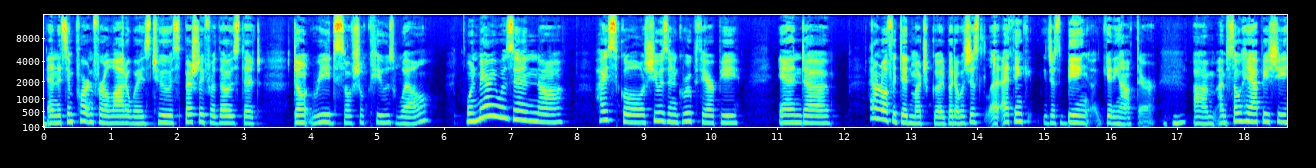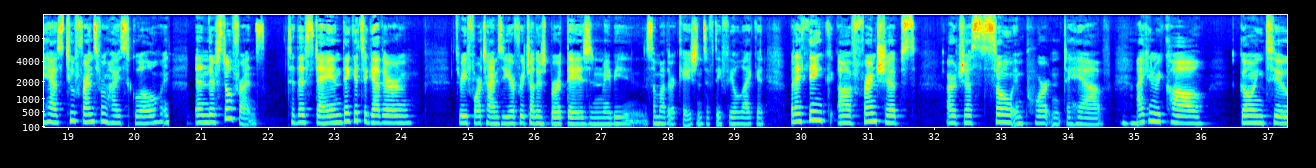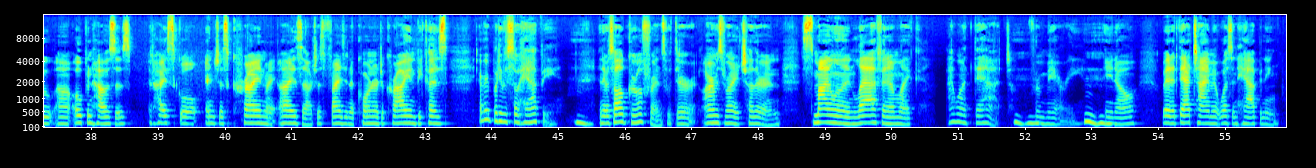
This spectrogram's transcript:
And it's important for a lot of ways too, especially for those that don't read social cues well. When Mary was in uh, high school, she was in group therapy, and uh, I don't know if it did much good, but it was just, I think just being, getting out there. Mm-hmm. Um, I'm so happy she has two friends from high school and they're still friends to this day and they get together three, four times a year for each other's birthdays and maybe some other occasions if they feel like it. But I think uh, friendships are just so important to have. Mm-hmm. I can recall going to uh, open houses at high school and just crying my eyes out, just finding a corner to cry in because everybody was so happy. Mm. And it was all girlfriends with their arms around each other and smiling and laughing. I'm like, I want that mm-hmm. for Mary, mm-hmm. you know? But at that time, it wasn't happening.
